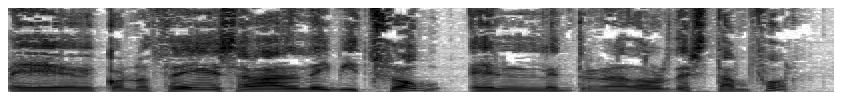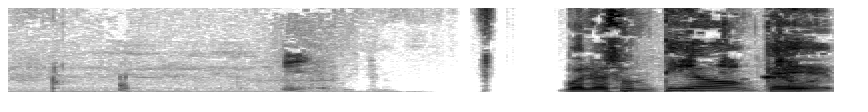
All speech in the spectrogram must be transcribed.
Eh, ¿Conocéis a David Shaw, el entrenador de Stanford? Bueno, es un tío que,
